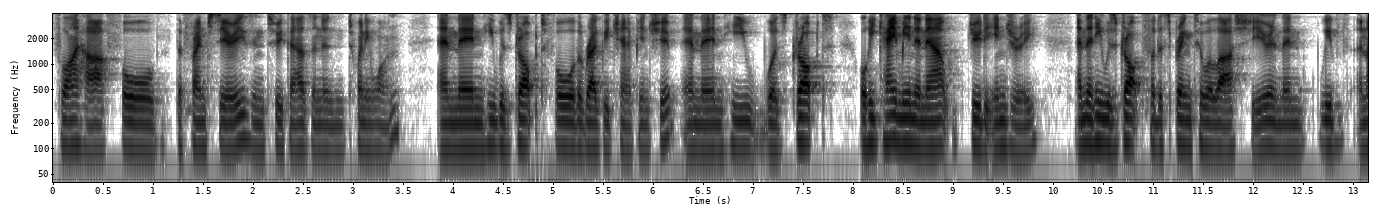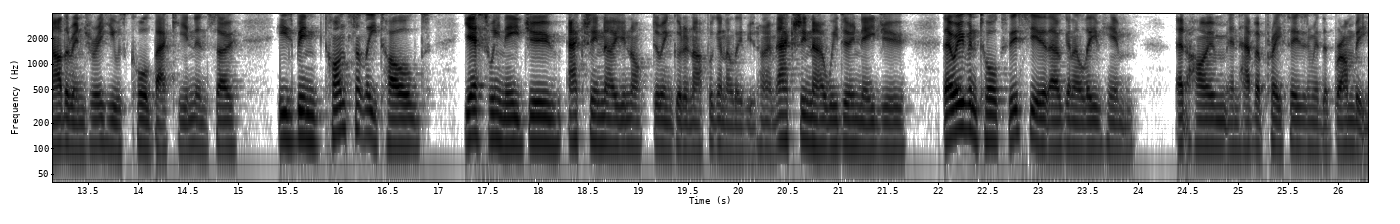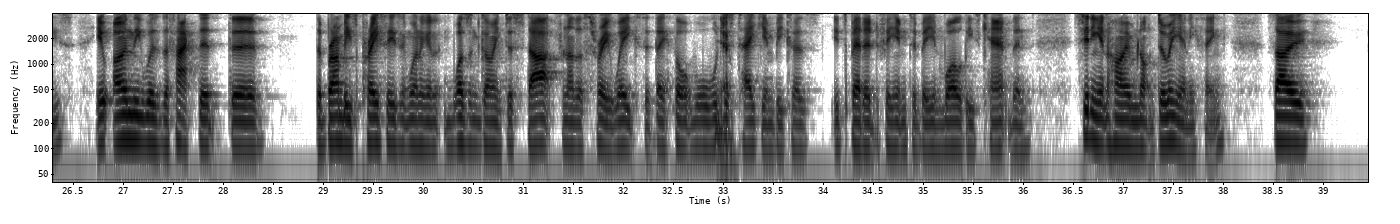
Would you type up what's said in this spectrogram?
fly half for the French series in 2021, and then he was dropped for the Rugby Championship, and then he was dropped or he came in and out due to injury and then he was dropped for the spring tour last year and then with another injury he was called back in. And so he's been constantly told yes we need you. Actually no you're not doing good enough. We're going to leave you at home. Actually no we do need you. There were even talks this year that they were going to leave him at home and have a preseason with the Brumbies. It only was the fact that the the Brumbies preseason wasn't going to start for another three weeks that they thought well we'll Yep. just take him because it's better for him to be in Wallabies camp than sitting at home not doing anything so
